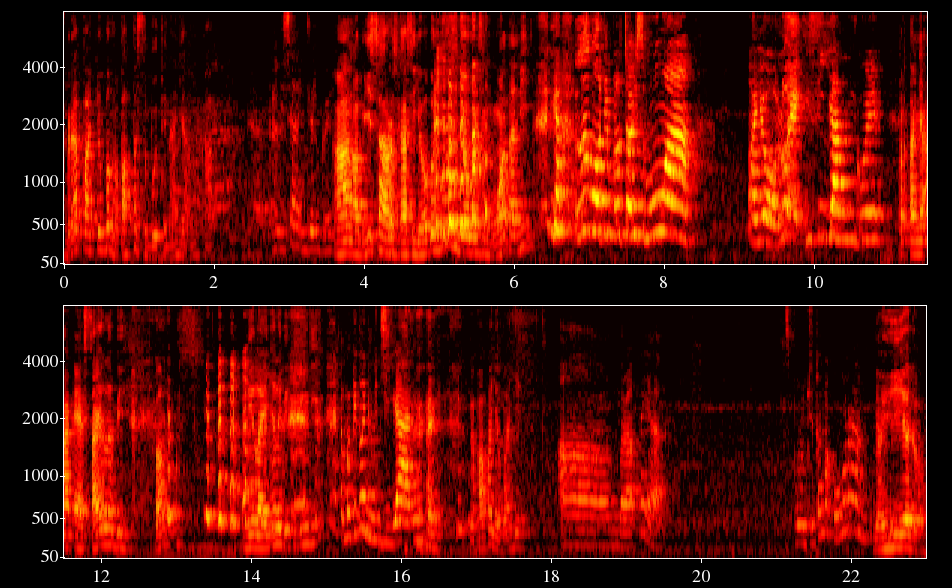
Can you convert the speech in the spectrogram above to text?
berapa? Coba nggak apa-apa sebutin aja angka Gak bisa anjir gue. Ah nggak bisa harus kasih jawaban. Gue kasih jawaban semua tadi. Ya lu multiple choice semua. Ayo lu eh, isian gue. Pertanyaan esai lebih bagus. Nilainya lebih tinggi. Emang kita lagi ujian. Nggak apa-apa jawab aja. Em, Berapa ya? 10 juta mah kurang. Ya iya dong.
